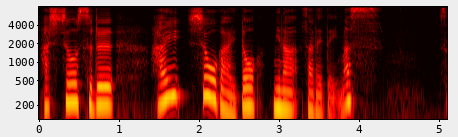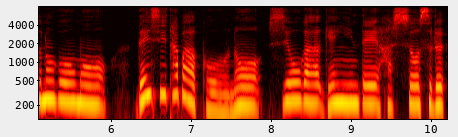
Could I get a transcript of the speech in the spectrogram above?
発症する肺障害とみなされています。その後も電子タバコの使用が原因で発症する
